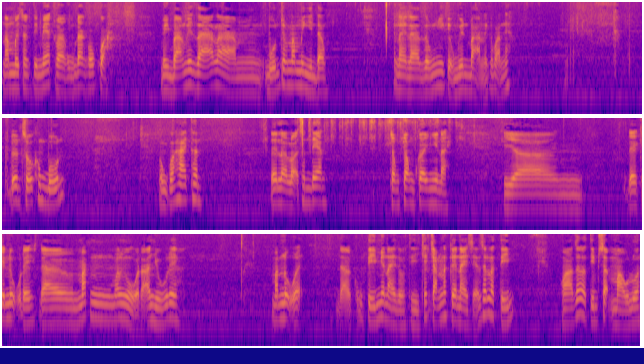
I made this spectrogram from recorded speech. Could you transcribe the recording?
50 cm và cũng đang có quả. Mình bán với giá là 450.000 đồng. Cái này là giống như kiểu nguyên bản đấy các bạn nhé. Đơn số 04 gồm có hai thân đây là loại thân đen. Trong trong cây như này. Thì à, đây cái nụ đây đã, mắt mắt ngủ đã nhú đây mắt nụ đấy đã cũng tím như này rồi thì chắc chắn là cây này sẽ rất là tím. Hoa rất là tím sậm màu luôn.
